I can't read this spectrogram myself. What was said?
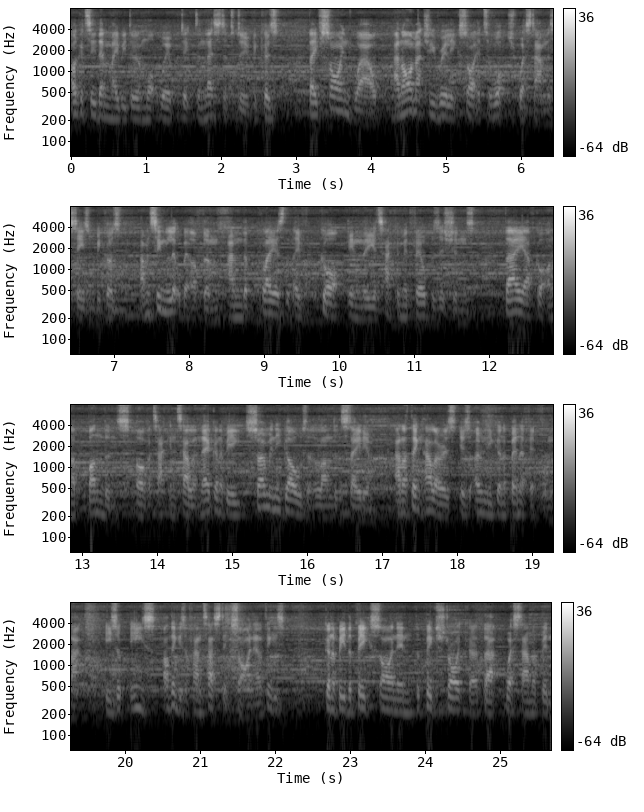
I could see them maybe doing what we're predicting Leicester to do because they've signed well, and I'm actually really excited to watch West Ham this season because I haven't seen a little bit of them, and the players that they've got in the attacking midfield positions, they have got an abundance of attacking talent. They're going to be so many goals at the London Stadium, and I think Haller is, is only going to benefit from that. He's a, he's I think he's a fantastic signing. I think he's going to be the big signing, the big striker that West Ham have been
